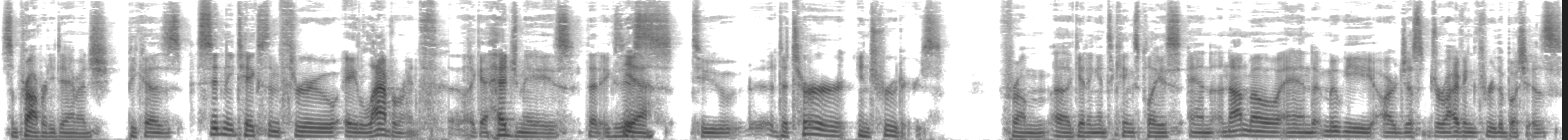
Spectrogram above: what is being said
some property damage because Sydney takes them through a labyrinth like a hedge maze that exists to deter intruders from uh, getting into King's Place. And Nanmo and Mughi are just driving through the bushes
